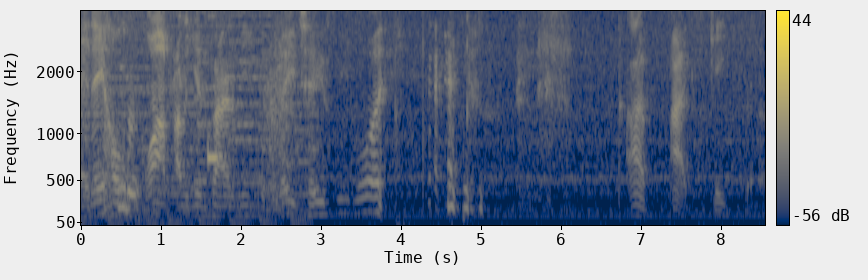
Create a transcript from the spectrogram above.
Hey, they whole mm-hmm. squad probably getting tired of me because they chase me, boy. I I escaped. Bro.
